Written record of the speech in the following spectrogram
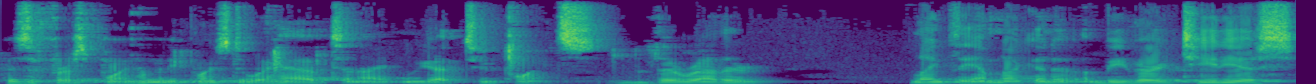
here's the first point. How many points do we have tonight? We got two points. They're rather lengthy. I'm not going to be very tedious.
